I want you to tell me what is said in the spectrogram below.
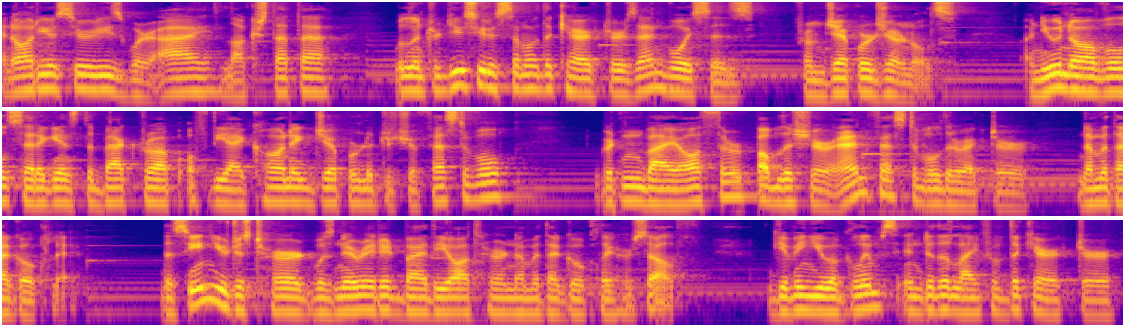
an audio series where I, Lakshdatta, will introduce you to some of the characters and voices from Jaipur Journals, a new novel set against the backdrop of the iconic Jaipur Literature Festival, written by author, publisher, and festival director Namita Gokhale. The scene you just heard was narrated by the author Namita Gokhale herself, giving you a glimpse into the life of the character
